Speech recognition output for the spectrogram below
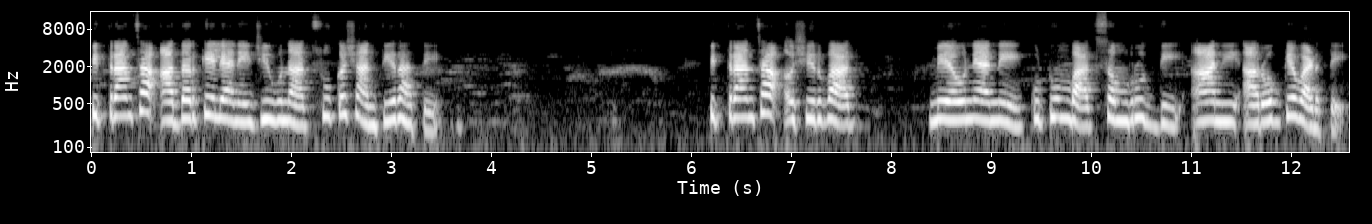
पित्रांचा आदर केल्याने जीवनात सुख शांती राहते. पित्रांचा आशीर्वाद मिळवण्याने कुटुंबात समृद्धी आणि आरोग्य वाढते.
